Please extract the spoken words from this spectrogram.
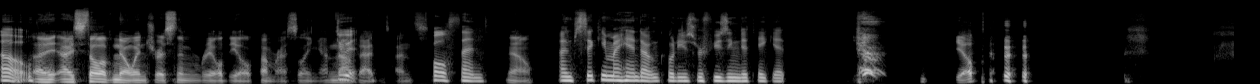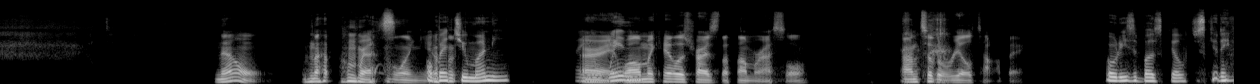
Oh I, I still have no interest in real deal thumb wrestling. I'm Do not it. that intense. full send No. i'm sticking my hand out and cody's refusing to take it Yep. no, I'm not thumb wrestling you. i'll bet you money that All you right. win. Well, Michaela tries the thumb wrestle. On to the real topic. Cody's a buzzkill. Just kidding.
